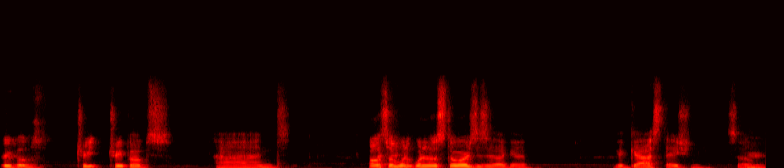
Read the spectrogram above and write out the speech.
three pubs? three three pubs, and also one, one of those stores is like a like a gas station. So Mm.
